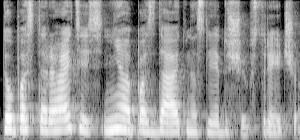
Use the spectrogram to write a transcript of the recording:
то постарайтесь не опоздать на следующую встречу.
